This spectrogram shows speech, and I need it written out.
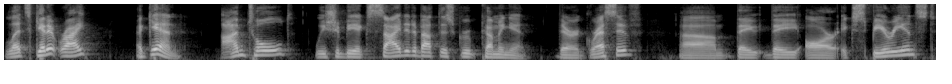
Let's get it right. Again, I'm told we should be excited about this group coming in. They're aggressive. Um, they they are experienced.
